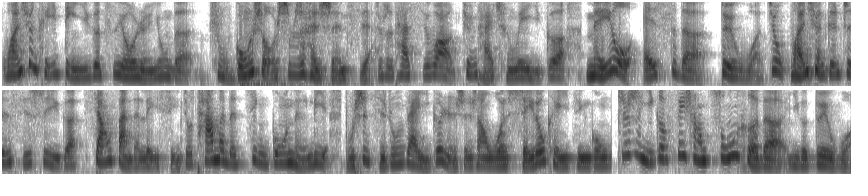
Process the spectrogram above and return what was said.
完全可以顶一个自由人用的主攻手，是不是很神奇？就是他希望俊台成为一个没有 S 的队伍，就完全跟郑曦是一个相反的类型，就他们的进攻能力不是集中在一个人身上，我谁都可以进攻，就是一个非常综合的一个队伍。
